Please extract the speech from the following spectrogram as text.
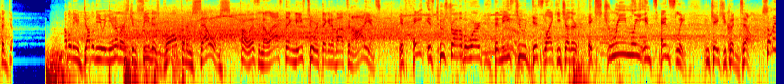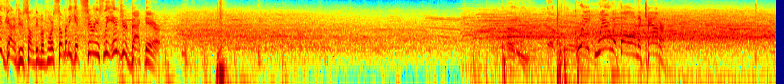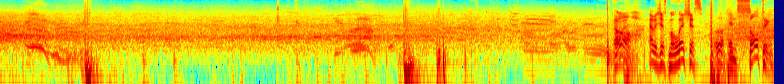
The WWE Universe can see this brawl for themselves. Oh, listen, the last thing these two are thinking about is an audience. If hate is too strong of a word, then these two dislike each other extremely intensely, in case you couldn't tell. Somebody's got to do something before somebody gets seriously injured back there. Great wherewithal on the counter. Oh, that was just malicious. Ugh, insulting.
